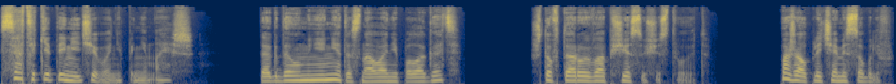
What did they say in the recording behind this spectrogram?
все таки ты ничего не понимаешь. Тогда у меня нет оснований полагать, что второй вообще существует. Пожал плечами Соболев.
